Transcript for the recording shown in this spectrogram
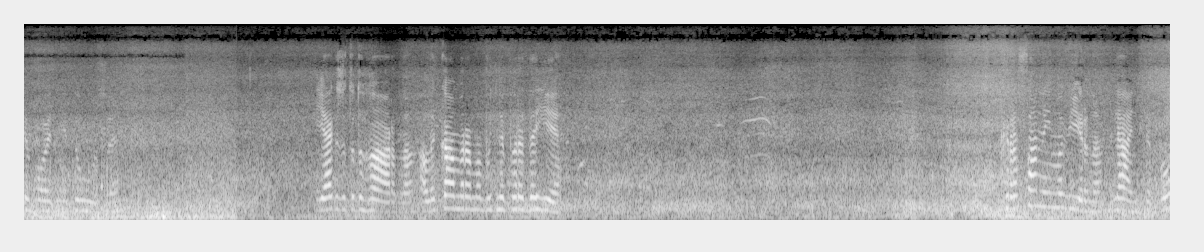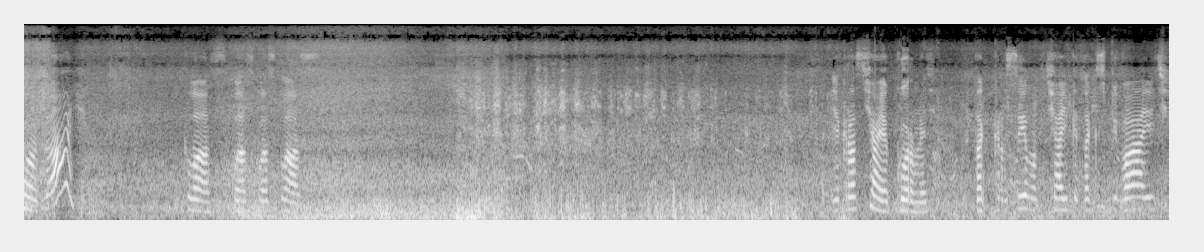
сьогодні дуже. Як же тут гарно, але камера, мабуть, не передає. Краса неймовірна. Гляньте, боже. Ай! Клас, клас, клас, клас. Якраз чайок кормлять. Так красиво, чайки так співають,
